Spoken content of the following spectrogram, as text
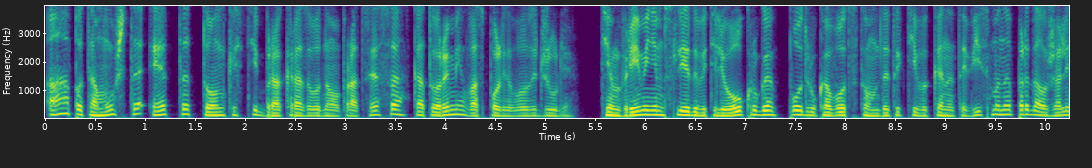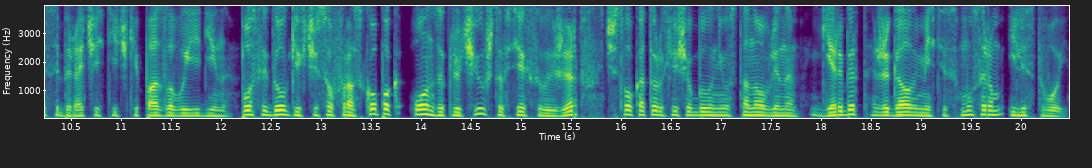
а потому что это тонкости бракоразводного процесса, которыми воспользовалась Джули. Тем временем следователи округа под руководством детектива Кеннета Висмана продолжали собирать частички пазла воедино. После долгих часов раскопок он заключил, что всех своих жертв, число которых еще было не установлено, Герберт сжигал вместе с мусором и листвой.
